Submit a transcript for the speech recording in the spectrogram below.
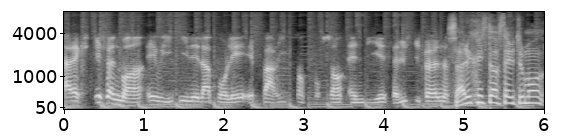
avec Stephen Moin. Et oui, il est là pour les paris 100% NBA. Salut Stephen. Salut Christophe, salut tout le monde.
